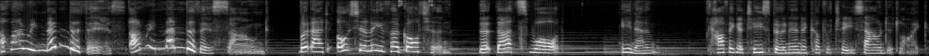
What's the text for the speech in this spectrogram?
oh, I remember this. I remember this sound. But I'd utterly forgotten that that's what, you know, having a teaspoon in a cup of tea sounded like.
